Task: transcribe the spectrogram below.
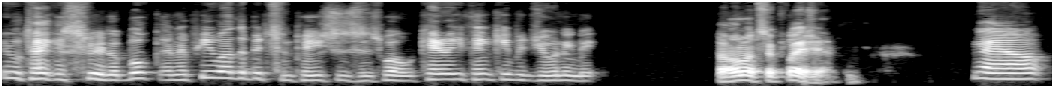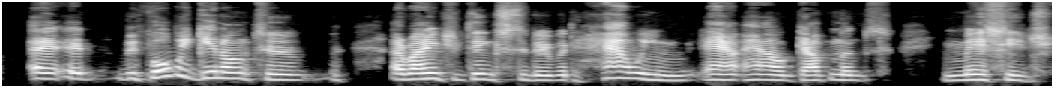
He'll take us through the book and a few other bits and pieces as well. Kerry, thank you for joining me. Tom, it's a pleasure. Now, uh, before we get on to a range of things to do with how we how, how governments message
